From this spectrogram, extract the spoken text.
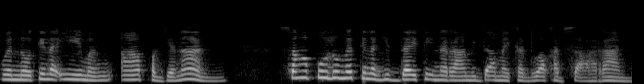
wano tinaimang a pagyanan. Sa nga pulo met tinagidda iti inaramid da may kadwa kad sa aran.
